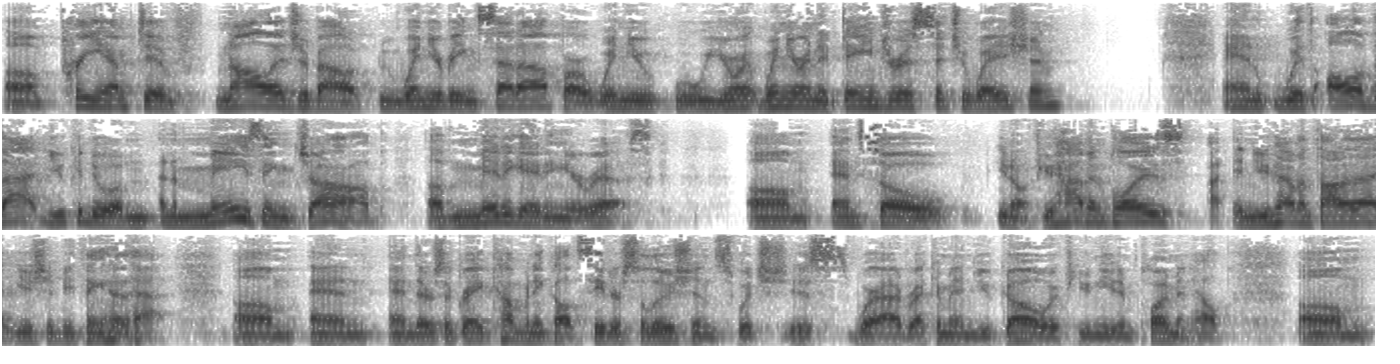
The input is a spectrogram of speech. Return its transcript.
um, preemptive knowledge about when you're being set up or when you when you're in a dangerous situation. And with all of that, you can do a, an amazing job of mitigating your risk. Um, and so, you know, if you have employees and you haven't thought of that, you should be thinking of that. Um, and, and there's a great company called Cedar Solutions, which is where I'd recommend you go if you need employment help. Um,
